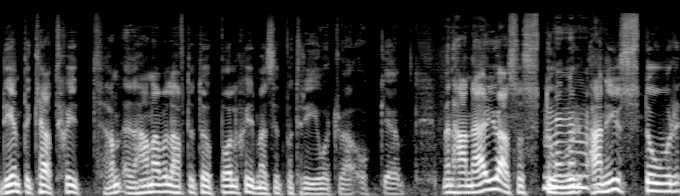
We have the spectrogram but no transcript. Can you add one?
det är inte kattskit. Han, han, har väl haft ett uppehåll skivmässigt på tre år tror jag. Och, eh, men han är ju alltså stor. Men, han är ju stor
